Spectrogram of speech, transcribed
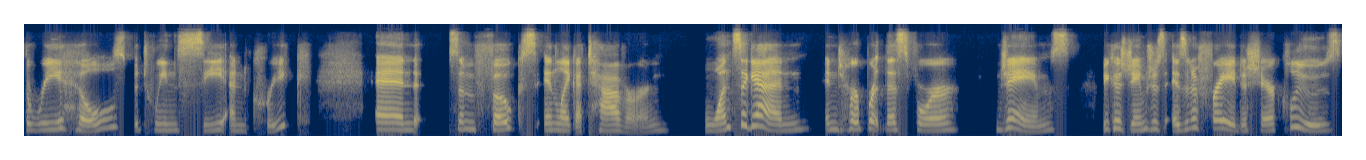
three hills between sea and creek. And some folks in like a tavern once again interpret this for James because James just isn't afraid to share clues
